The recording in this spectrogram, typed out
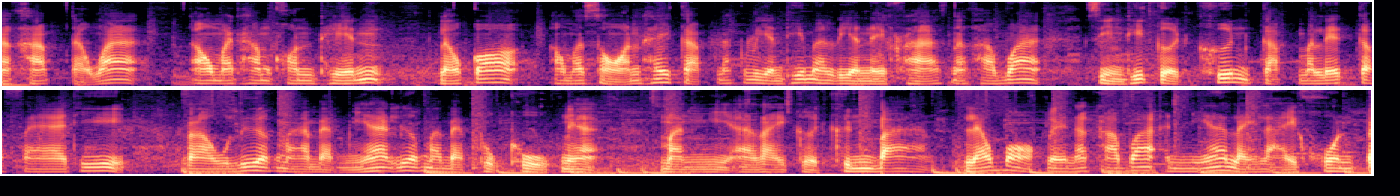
นะครับ แต่ว่าเอามาทำคอนเทนต์แล้วก็เอามาสอนให้กับนักเรียนที่มาเรียนในคลาสนะครับว่าสิ่งที่เกิดขึ้นกับเมล็ดกาแฟที่ เราเลือกมาแบบนี้เลือกมาแบบถูกๆเนี่ยมันมีอะไรเกิดขึ้นบ้าง แล้วบอกเลยนะครับว่าอันเนี้ยหลายๆ คนไป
